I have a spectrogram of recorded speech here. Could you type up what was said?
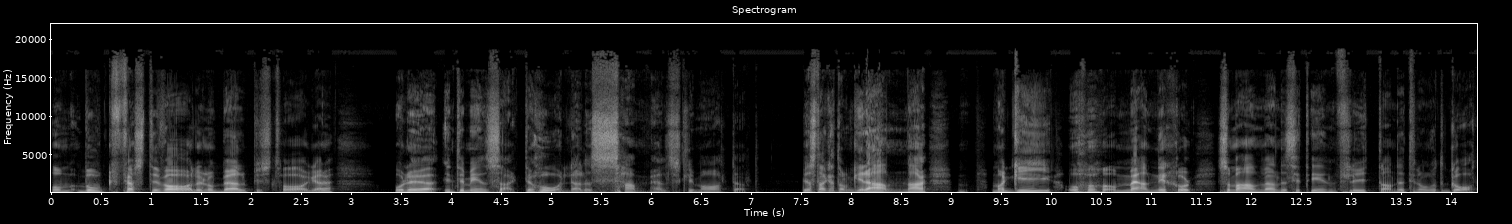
om bokfestivaler, nobelpristagare och det, inte minst sagt, det hårdade samhällsklimatet. Vi har snackat om grannar, magi och människor som använder sitt inflytande till något gott.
